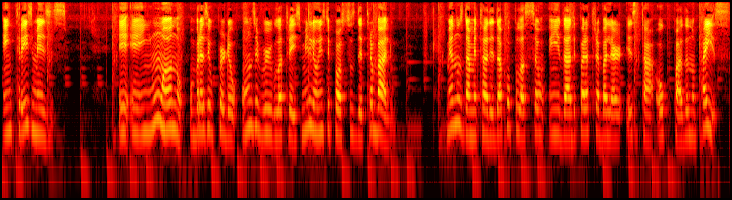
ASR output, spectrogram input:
em três meses. E em um ano, o Brasil perdeu 11,3 milhões de postos de trabalho. Menos da metade da população em idade para trabalhar está ocupada no país.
